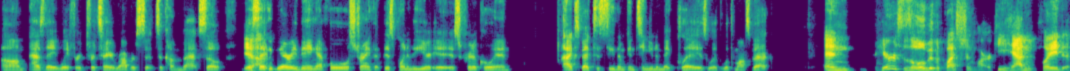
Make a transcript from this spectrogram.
um, as they wait for, for Terry Roberts to, to come back. So yeah. the secondary being at full strength at this point in the year is, is critical. And I expect to see them continue to make plays with, with Moss back. And Harris is a little bit of a question mark. He hadn't played a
